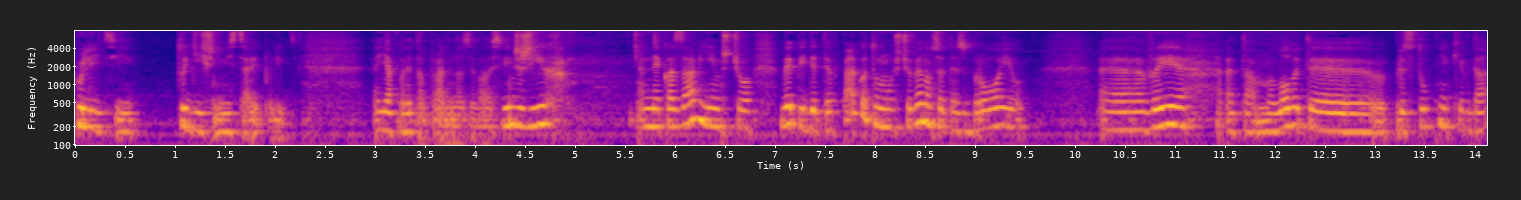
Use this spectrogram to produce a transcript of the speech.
поліції, тодішній місцевій поліції, як вони там правильно називались. Він ж їх не казав їм, що ви підете в пекло, тому що ви носите зброю, е, ви е, там ловите преступників. Да?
